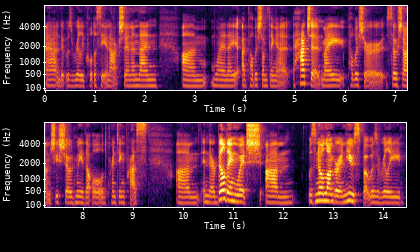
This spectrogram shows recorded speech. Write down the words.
and it was really cool to see in action. And then um, when I, I, published something at Hachette, my publisher, Soshan, she showed me the old printing press um, in their building, which um, was no longer in use, but was really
